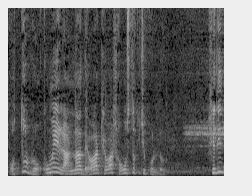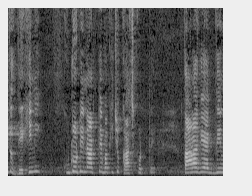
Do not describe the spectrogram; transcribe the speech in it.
কত রকমের রান্না, দেওয়া ঠেওয়া, সমস্ত কিছু করল। সেদিন তো দেখিনি কুটোটি নাড়তে বা কিছু কাজ করতে। তার আগে একদিন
